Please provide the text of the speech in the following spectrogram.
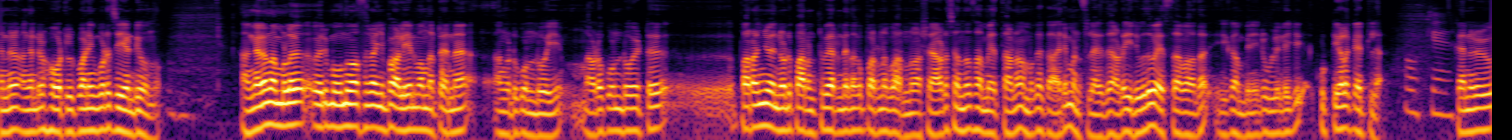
അങ്ങനെ അങ്ങനെ ഒരു ഹോട്ടൽ പണിയും കൂടെ ചെയ്യേണ്ടി വന്നു. അങ്ങനെ നമ്മൾ ഒരു മൂന്ന് മാസം കഴിഞ്ഞപ്പോൾ അളിയൻ വന്നിട്ട് എന്നെ അങ്ങോട്ട് കൊണ്ടുപോയി. അവിടെ കൊണ്ടുപോയിട്ട് പറഞ്ഞു എന്നോട് പറഞ്ഞിട്ട് വരണ്ടേന്നൊക്കെ പറഞ്ഞ് പറഞ്ഞു. പക്ഷേ അവിടെ ചെന്ന സമയത്താണ് നമുക്ക് കാര്യം മനസ്സിലായത്. അവിടെ ഇരുപത് വയസ്സാവാതെ ഈ കമ്പനിയുടെ ഉള്ളിലേക്ക് കുട്ടികളെ കയറ്റില്ല. കാരണം ഒരു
